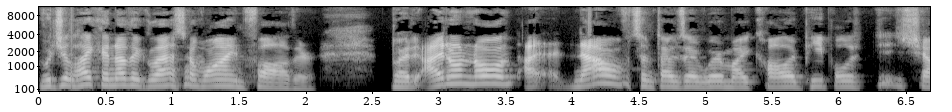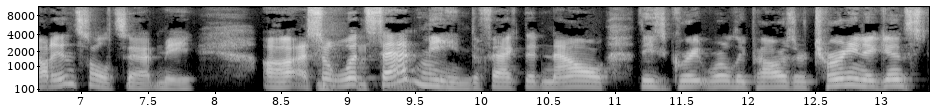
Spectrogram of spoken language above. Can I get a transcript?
would you like another glass of wine, Father? But I don't know. I, now sometimes I wear my collar, people shout insults at me. Uh, so what's that mean? The fact that now these great worldly powers are turning against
